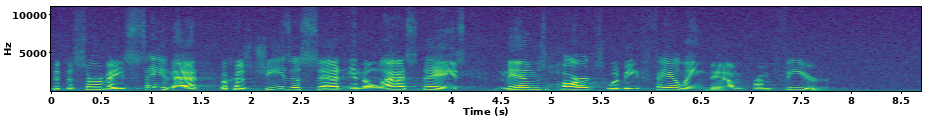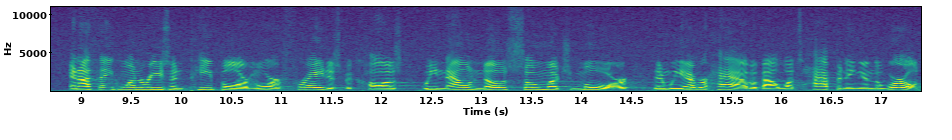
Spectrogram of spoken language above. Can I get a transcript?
that the surveys say that because Jesus said in the last days, men's hearts would be failing them from fear. And I think one reason people are more afraid is because we now know so much more than we ever have about what's happening in the world.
